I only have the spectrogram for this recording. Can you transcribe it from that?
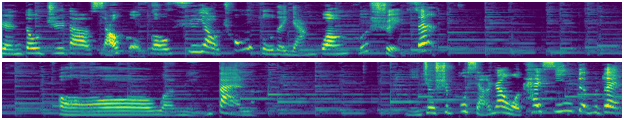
人都知道小狗狗需要充足的阳光和水分。哦，我明白了，你就是不想让我开心，对不对？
